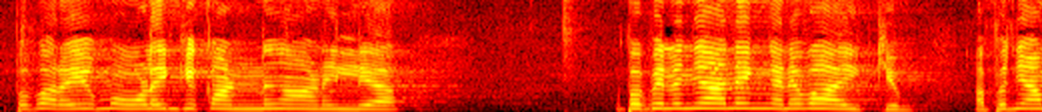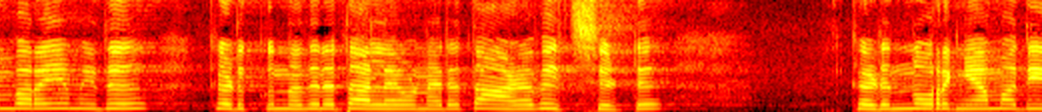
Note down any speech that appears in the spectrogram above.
അപ്പോൾ പറയും മോളെ എനിക്ക് കണ്ണ് കാണില്ല. അപ്പോൾ പിന്നെ ഞാൻ എങ്ങനെ വായിക്കും? അപ്പോൾ ഞാൻ പറയും ഇത് കിടക്കുന്നതിന് തലയുണരെ താഴെ വെച്ചിട്ട് കിടന്നുറങ്ങിയാൽ മതി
